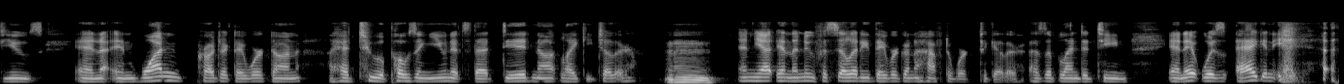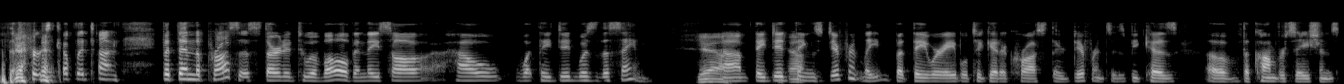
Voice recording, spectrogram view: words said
views. And in one project I worked on, I had two opposing units that did not like each other. Mm. And yet in the new facility, they were going to have to work together as a blended team. And it was agony the first couple of times. But then the process started to evolve and they saw how what they did was the same. Yeah. Um, they did yeah. things differently, but they were able to get across their differences because of the conversations.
